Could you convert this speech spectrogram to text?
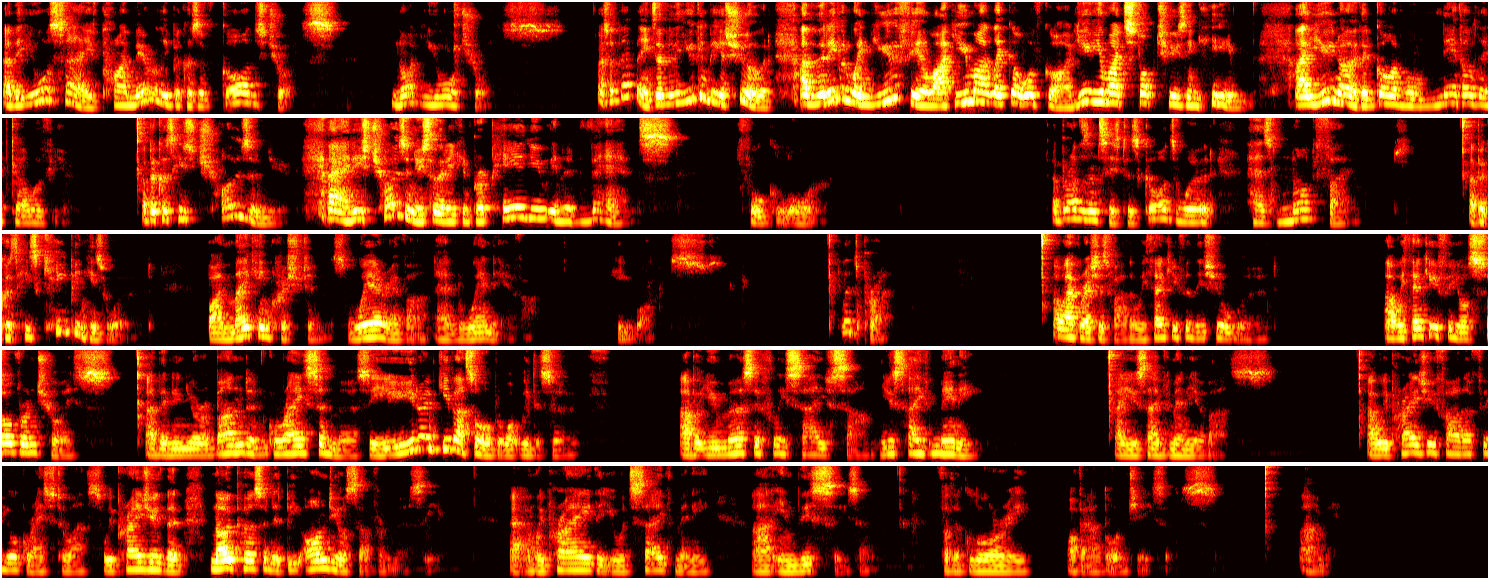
that you're saved primarily because of God's choice, not your choice. So that means that you can be assured uh, that even when you feel like you might let go of God, you, you might stop choosing Him, uh, you know that God will never let go of you because He's chosen you. And He's chosen you so that He can prepare you in advance for glory. Brothers and sisters, God's word has not failed because He's keeping His word by making Christians wherever and whenever He wants. Let's pray. Oh, our gracious Father, we thank you for this, your word. Uh, we thank you for your sovereign choice uh, that in your abundant grace and mercy, you don't give us all but what we deserve, uh, but you mercifully save some. You save many. Uh, you saved many of us. Uh, we praise you, Father, for your grace to us. We praise you that no person is beyond your sovereign mercy. Uh, and we pray that you would save many uh, in this season for the glory of our Lord Jesus. Amen.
